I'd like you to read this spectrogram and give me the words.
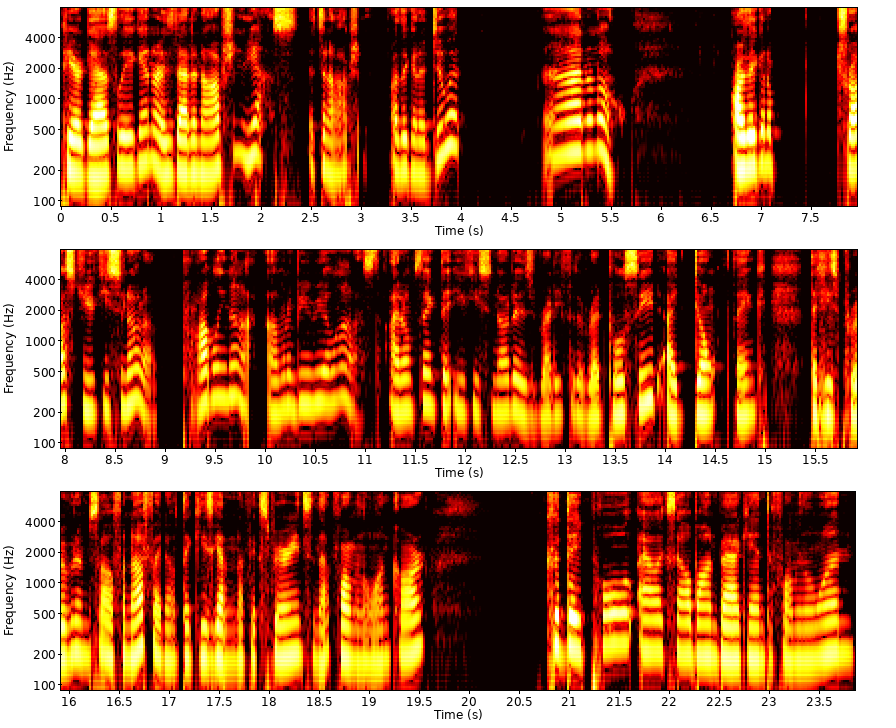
Pierre Gasly again, or is that an option? Yes, it's an option. Are they going to do it? I don't know. Are they going to trust Yuki Tsunoda? Probably not. I'm going to be real honest. I don't think that Yuki Tsunoda is ready for the Red Bull seat. I don't think that he's proven himself enough. I don't think he's got enough experience in that Formula One car. Could they pull Alex Albon back into Formula One?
